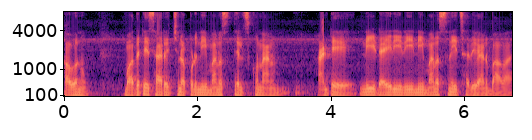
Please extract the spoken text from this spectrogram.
అవును మొదటిసారి వచ్చినప్పుడు నీ మనసు తెలుసుకున్నాను. అంటే నీ డైరీని నీ మనసుని చదివాను బావా.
